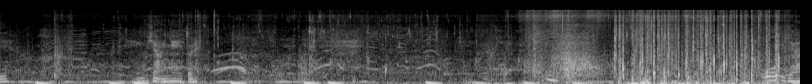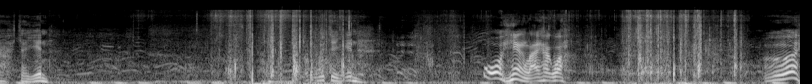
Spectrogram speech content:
ดีๆโอ้ยังไงตัวนี้โอ้ย่าใจเย็นโอ้ยใจเย็นโอ้แห้งหลายครับวะเอ้ย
